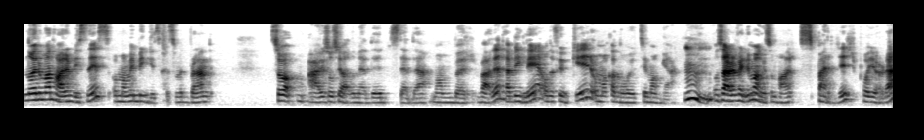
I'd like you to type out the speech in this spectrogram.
Når man har en business, og man vil bygge seg som et brand, så er jo sosiale medier stedet man bør være. Det er billig, og det funker, og man kan nå ut til mange. Mm. Og så er det veldig mange som har sperrer på å gjøre det.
